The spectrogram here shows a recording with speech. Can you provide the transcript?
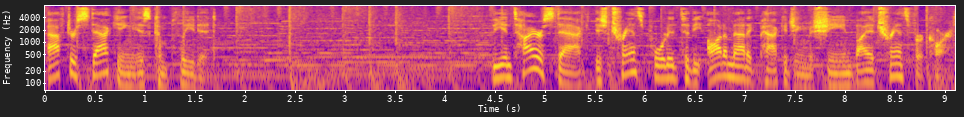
After stacking is completed, the entire stack is transported to the automatic packaging machine by a transfer cart.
